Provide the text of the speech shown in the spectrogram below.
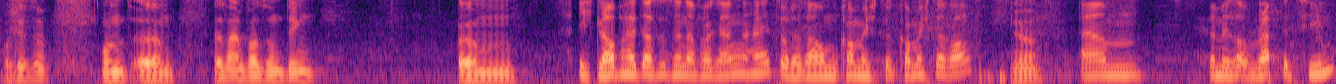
Verstehst du? Und ähm, das ist einfach so ein Ding. Ähm, Ich glaube halt, dass es in der Vergangenheit, oder darum komme ich, komme ich darauf, ja. ähm, wenn wir es auf Rap beziehen,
